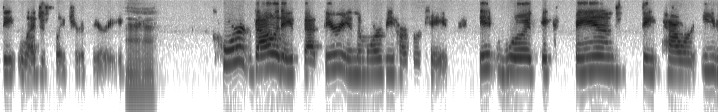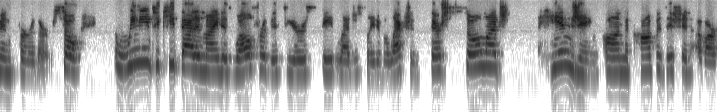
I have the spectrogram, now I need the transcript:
state legislature theory, Mm-hmm. court validates that theory in the Moore v. Harper case, it would expand state power even further. So we need to keep that in mind as well for this year's state legislative elections. There's so much hinging on the composition of our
